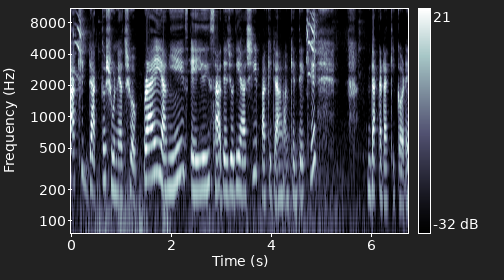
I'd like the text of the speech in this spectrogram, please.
পাখির ডাক তো শুনেছ। প্রায় আমি এই ছাদে যদি আসি, পাখিটা আমাকে দেখে ডাকাডাকি করে।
